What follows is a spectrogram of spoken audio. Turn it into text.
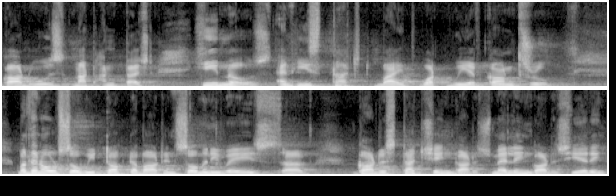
God who is not untouched. He knows, and He's touched by what we have gone through. But then also, we talked about in so many ways uh, God is touching, God is smelling, God is hearing.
